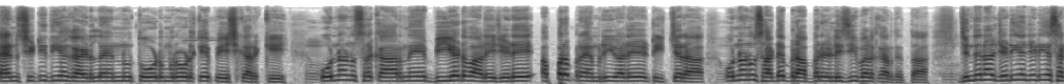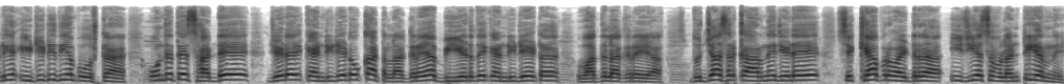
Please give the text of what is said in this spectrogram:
ਐਨਸੀਟੀ ਦੀਆਂ ਗਾਈਡਲਾਈਨ ਨੂੰ ਤੋੜ ਮਰੋੜ ਕੇ ਪੇਸ਼ ਕਰਕੇ ਉਹਨਾਂ ਨੂੰ ਸਰਕਾਰ ਨੇ ਬੀਐਡ ਵਾਲੇ ਜਿਹੜੇ ਅਪਰ ਪ੍ਰਾਇਮਰੀ ਵਾਲੇ ਟੀਚਰ ਆ ਉਹਨਾਂ ਨੂੰ ਸਾਡੇ ਬਰਾਬਰ ਐਲੀਜੀਬਲ ਕਰ ਦਿੱਤਾ ਜਿੰਦੇ ਨਾਲ ਜਿਹੜੀਆਂ ਜਿਹੜੀਆਂ ਸਾਡੀਆਂ ਈਟੀਟੀ ਦੀਆਂ ਪੋਸਟਾਂ ਉਹਦੇ ਤੇ ਸਾਡੇ ਜਿਹੜੇ ਕੈਂਡੀਡੇਟ ਉਹ ਘੱਟ ਲੱਗ ਰਹੇ ਆ ਬੀਐਡ ਦੇ ਕੈਂਡੀਡੇਟ ਵੱਧ ਲੱਗ ਰਹੇ ਆ। ਦੂਜਾ ਸਰਕਾਰ ਨੇ ਜਿਹੜੇ ਸਿੱਖਿਆ ਪ੍ਰੋਵਾਈਡਰ ਆ ਈਜੀਐਸ ਵਲੰਟੀਅਰ ਨੇ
